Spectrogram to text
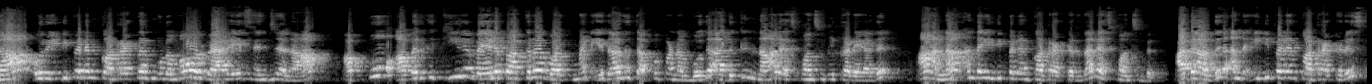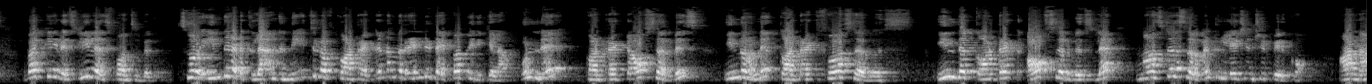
நான் ஒரு இண்டிபெண்டன்ட் கான்ட்ராக்டர் மூலமா ஒரு வேலையை செஞ்சேன்னா அப்போ அவருக்கு கீழே வேலை பார்க்கிற ஒர்க்மேன் ஏதாவது தப்பு பண்ணும்போது அதுக்கு நான் ரெஸ்பான்சிபிள் கிடையாது. ஆனா அந்த இண்டிபெண்டன்ட் கான்ட்ராக்டர் தான் ரெஸ்பான்சிபிள் அதாவது அந்த independent contractor is vicariously responsible so இந்த இடத்துல அந்த நேச்சர் ஆஃப் கான்ட்ராக்ட் நம்ம ரெண்டு டைப்பா பிரிக்கலாம். ஒன்னு கான்ட்ராக்ட் ஆஃப் சர்வீஸ் இன்னொன்னு கான்ட்ராக்ட் ஃபார் சர்வீஸ் இந்த கான்ட்ராக்ட் ஆஃப் சர்வீஸ்ல மாஸ்டர் சர்வெண்ட் ரிலேஷன்ஷிப் இருக்கும். ஆனா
